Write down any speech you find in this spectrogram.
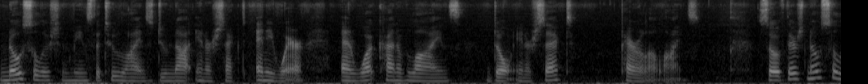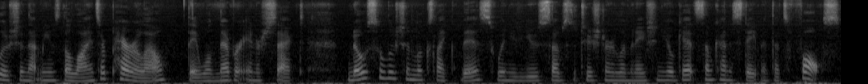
No solution means the two lines do not intersect anywhere. And what kind of lines don't intersect, parallel lines. So if there's no solution, that means the lines are parallel. They will never intersect. No solution looks like this. When you use substitution or elimination, you'll get some kind of statement that's false.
